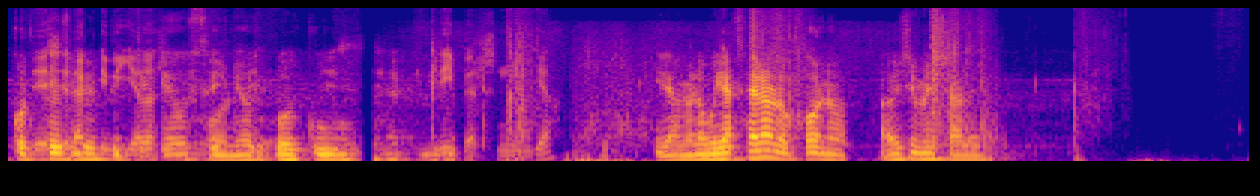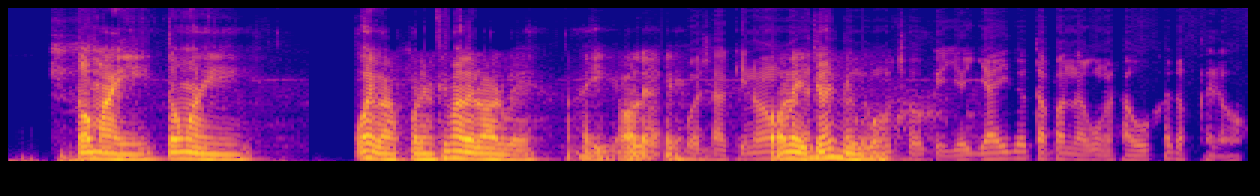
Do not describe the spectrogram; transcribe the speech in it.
cortes ser el acribillados piteo, señor Goku. Creepers Ninja. Mira, me lo voy a hacer a lo Connor. A ver si me sale. Toma ahí, toma ahí. Juega por encima del orbe. Ahí, ole. Pues aquí no Ole, yo mucho, que yo ya he ido tapando algunos agujeros, pero...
